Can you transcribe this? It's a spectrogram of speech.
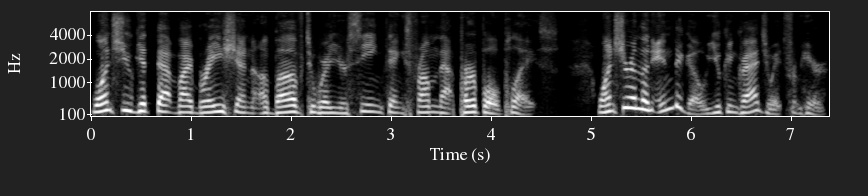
once you get that vibration above to where you're seeing things from that purple place, once you're in the indigo, you can graduate from here.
